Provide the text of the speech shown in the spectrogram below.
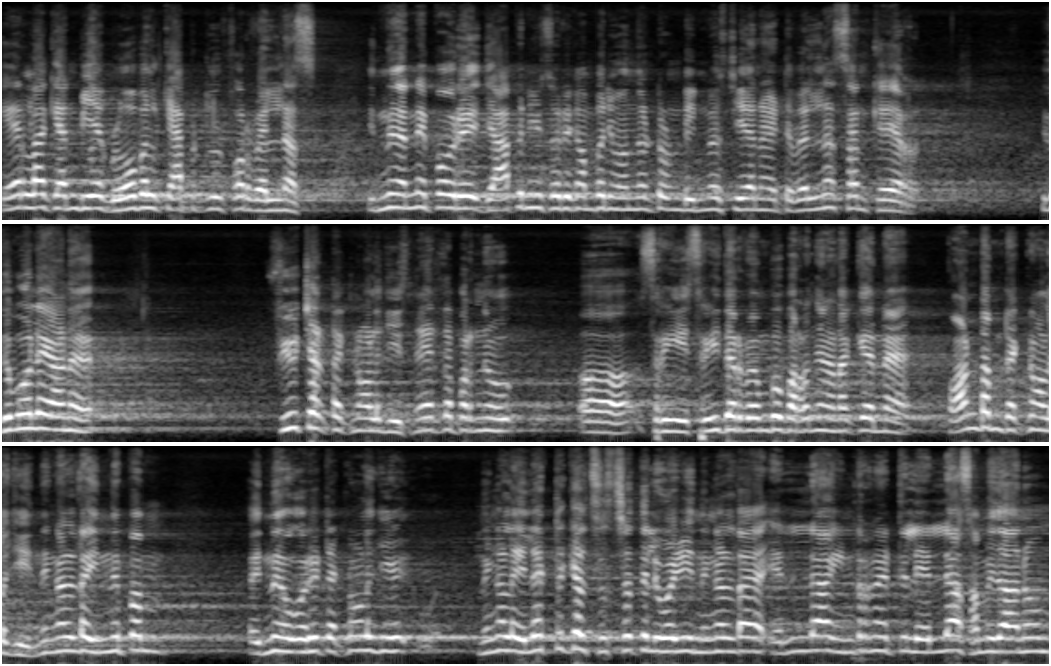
Kerala can be a global capital for wellness ഇന്ന് തന്നെ ഇപ്പോൾ ഒരു ജാപ്പനീസ് ഒരു കമ്പനി വന്നിട്ടുണ്ട് ഇൻവെസ്റ്റ് ചെയ്യാനായിട്ട് വെൽനസ് ആൻഡ് കെയർ ഇതുപോലെയാണ് ഫ്യൂച്ചർ ടെക്നോളജീസ് നേരത്തെ പറഞ്ഞു ശ്രീ ശ്രീധർ വെമ്പു പറഞ്ഞ കണക്ക് തന്നെ ക്വാണ്ടം ടെക്നോളജി. നിങ്ങളുടെ ഇന്നിപ്പം ഇന്ന് ഒരു ടെക്നോളജി നിങ്ങളുടെ ഇലക്ട്രിക്കൽ സിസ്റ്റത്തിൽ വഴി നിങ്ങളുടെ എല്ലാ ഇന്റർനെറ്റിലെ എല്ലാ സംവിധാനവും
